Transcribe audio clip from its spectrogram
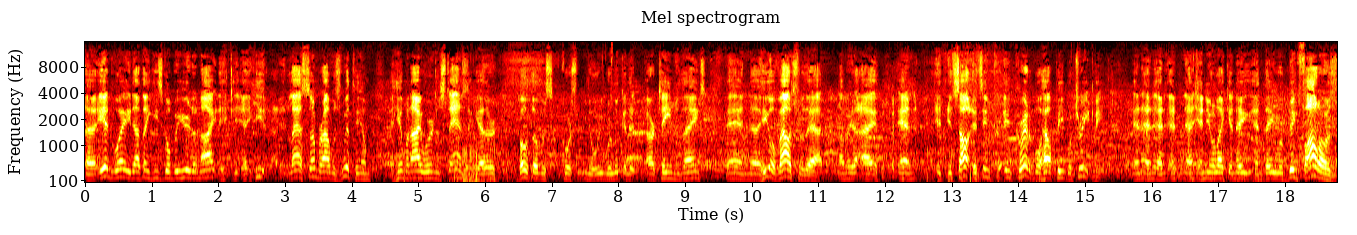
uh, Ed Wade, I think he's going to be here tonight. He, he, last summer I was with him, and him and I were in the stands together. Both of us, of course, you know, we were looking at our teams and things, and uh, he'll vouch for that. I mean, I and it, it's all, it's inc- incredible how people treat me, and and, and, and, and you know, like and they and they were big followers.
